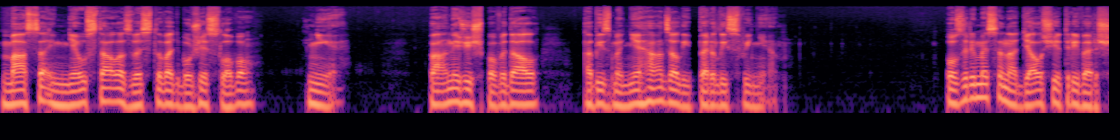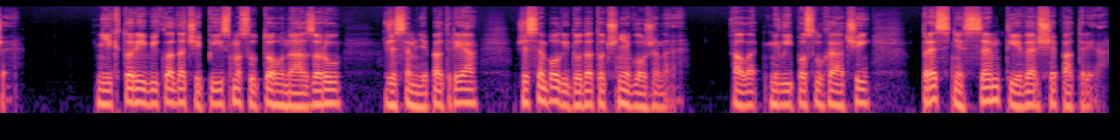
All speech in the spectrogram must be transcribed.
Má sa im neustále zvestovať Božie slovo? Nie. Pán Ježiš povedal, aby sme nehádzali perly sviniam. Pozrime sa na ďalšie tri verše. Niektorí vykladači písma sú toho názoru, že sem nepatria, že sem boli dodatočne vložené. Ale, milí poslucháči, presne sem tie verše patria.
